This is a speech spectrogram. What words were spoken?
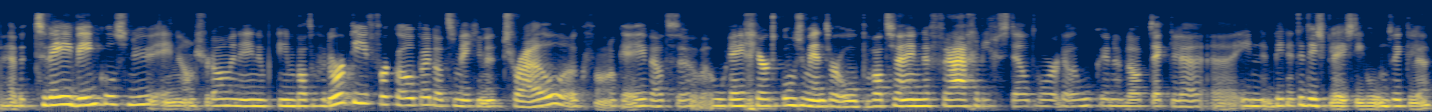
hebben twee winkels nu, één in Amsterdam en één in Badhoevedorp die het verkopen. Dat is een beetje een trial, ook van oké, okay, hoe reageert de consument erop? Wat zijn de vragen die gesteld worden? Hoe kunnen we dat tackelen in, binnen de displays die we ontwikkelen?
